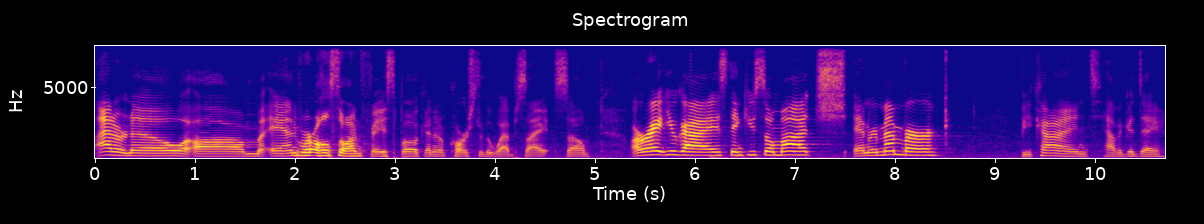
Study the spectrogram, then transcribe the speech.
I don't know. Um, and we're also on Facebook and, of course, through the website. So, all right, you guys, thank you so much. And remember, be kind. Have a good day.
